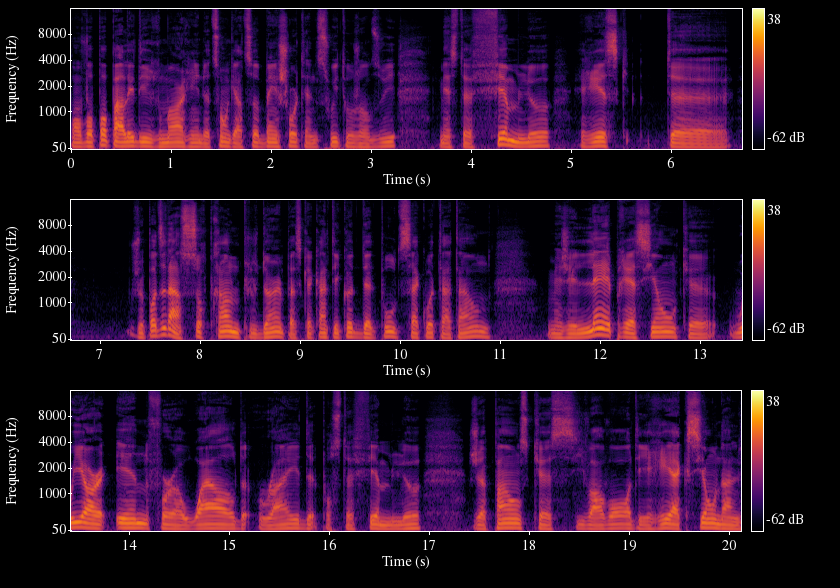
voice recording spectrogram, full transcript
on va pas parler des rumeurs, rien de ça, on garde ça bien short and sweet aujourd'hui, mais ce film-là risque de... Je veux pas dire d'en surprendre plus d'un, parce que quand tu écoutes Deadpool, tu sais à quoi t'attendre, mais j'ai l'impression que we are in for a wild ride pour ce film-là. Je pense que s'il va y avoir des réactions dans le,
